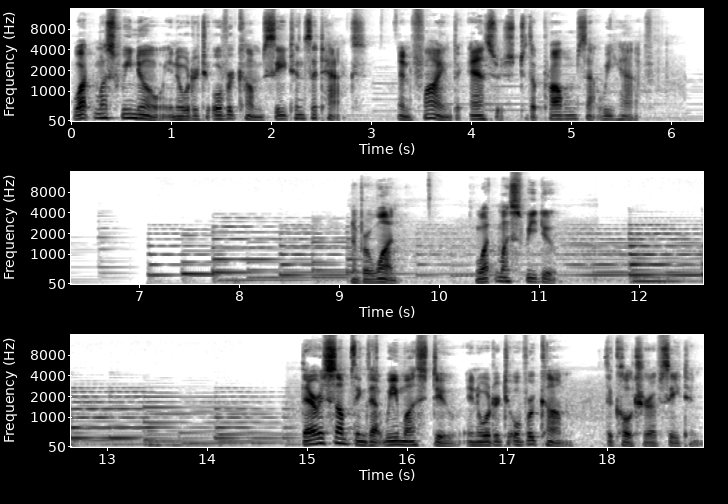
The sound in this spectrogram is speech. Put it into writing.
What must we know in order to overcome Satan's attacks and find the answers to the problems that we have? Number 1. What must we do? There is something that we must do in order to overcome the culture of Satan.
